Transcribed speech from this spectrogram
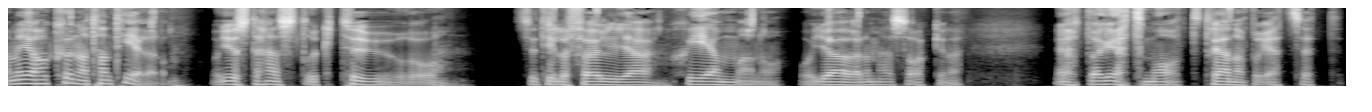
ja, men Jag har kunnat hantera dem. Och just det här struktur och se till att följa scheman och, och göra de här sakerna. Äta rätt mat, träna på rätt sätt.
